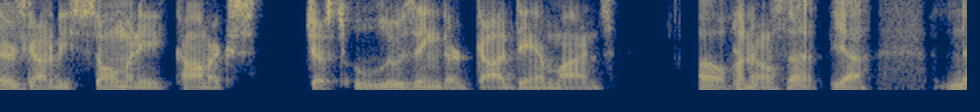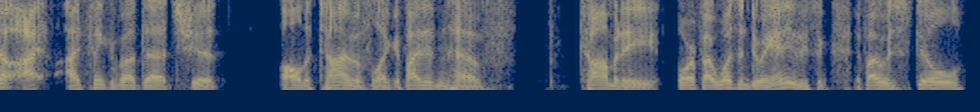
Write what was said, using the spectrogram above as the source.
there's got to be so many comics just losing their goddamn minds. Oh, 100%. Yeah. No, I, I think about that shit all the time of like if I didn't have comedy or if I wasn't doing any of these things, if I was still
